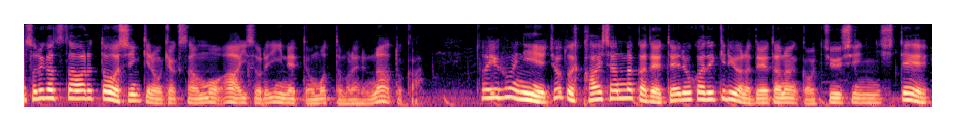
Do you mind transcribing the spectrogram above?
それが伝わると新規のお客さんもああそれいいねって思ってもらえるなとかというふうにちょっと会社の中で定量化できるようなデータなんかを中心にして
